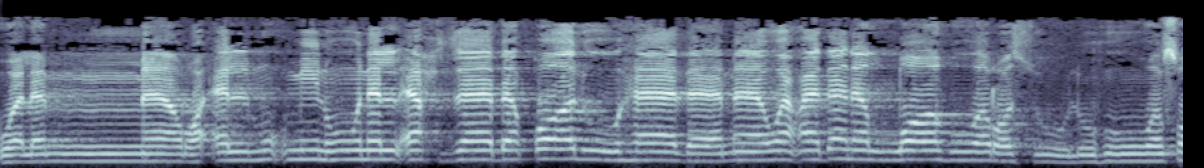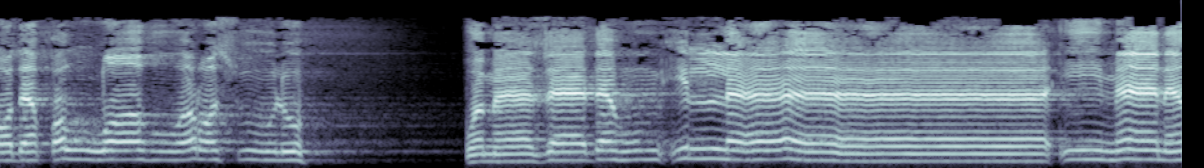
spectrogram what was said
ولما رأى المؤمنون الأحزاب قالوا هذا ما وعدنا الله ورسوله وصدق الله ورسوله وما زادهم إلا إيمانا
